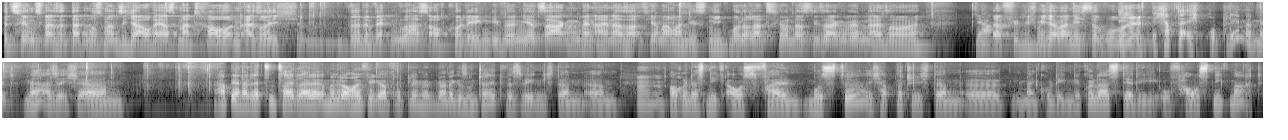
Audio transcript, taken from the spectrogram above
beziehungsweise, das muss man sich ja auch erstmal trauen. Also, ich würde wetten, du hast auch Kollegen, die würden jetzt sagen, wenn einer sagt, hier machen wir die Sneak-Moderation, dass die sagen würden, also ja. Da fühle ich mich aber nicht so wohl. Ich, ich habe da echt Probleme mit. Ne? Also ich ähm, habe ja in der letzten Zeit leider immer wieder häufiger Probleme mit meiner Gesundheit, weswegen ich dann ähm, mhm. auch in der Sneak ausfallen musste. Ich habe natürlich dann äh, meinen Kollegen Nikolas, der die OV-Sneak macht.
